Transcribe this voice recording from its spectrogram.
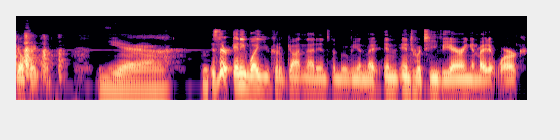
Go figure. yeah Is there any way you could have gotten that into the movie and made in, into a TV airing and made it work?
